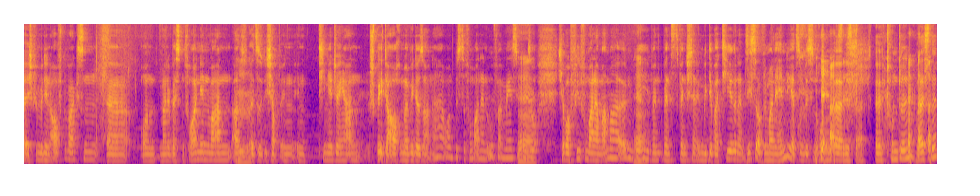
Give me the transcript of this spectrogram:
äh, ich bin mit denen aufgewachsen äh, und meine besten Freundinnen waren, also, Mhm. also ich habe in, in Teenagerjahren später auch immer wieder so, na und bist du vom anderen Ufer mäßig Ja, und so. Ich habe auch viel von meiner Mama irgendwie, Ja. wenn, wenn's, wenn ich dann irgendwie debattiere, dann siehst du auch, wie meine Hände jetzt so ein bisschen rum Ja, äh, äh, tunteln, weißt du?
